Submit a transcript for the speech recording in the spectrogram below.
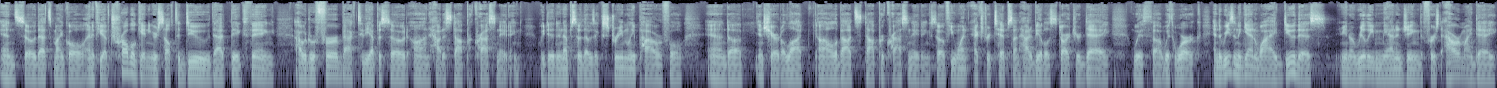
And so that's my goal. And if you have trouble getting yourself to do that big thing, I would refer back to the episode on how to stop procrastinating. We did an episode that was extremely powerful and uh, and shared a lot uh, all about stop procrastinating. So if you want extra tips on how to be able to start your day with uh, with work, and the reason again why I do this you know, really managing the first hour of my day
